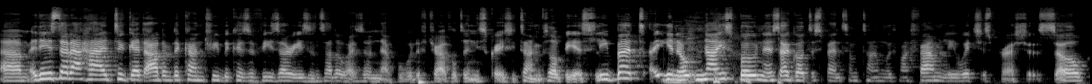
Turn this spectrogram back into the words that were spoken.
um, it is that I had to get out of the country because of visa reasons. Otherwise, I never would have traveled in these crazy times, obviously. But, uh, you know, nice bonus. I got to spend some time with my family, which is precious. So,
